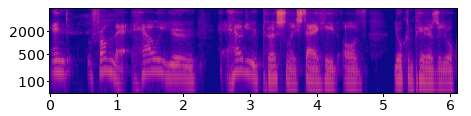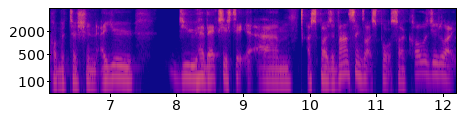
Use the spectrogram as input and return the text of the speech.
And from that, how are you? How do you personally stay ahead of your competitors or your competition? Are you? Do you have access to, um, I suppose, advanced things like sports psychology, like,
